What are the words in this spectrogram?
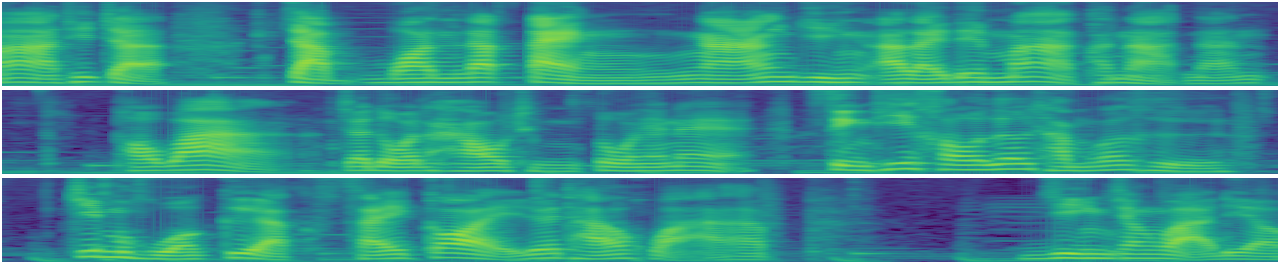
มารถที่จะจับบอลและแต่งง้างยิงอะไรได้มากขนาดนั้น เพราะว่าจะโดนเฮาถึงตัวแน่ๆสิ่งที่เขาเลือกทำก็คือ จิ้มหัวเกือกไซส์ก้อยด้วยเท้าขวาครับ ยิงจังหวะเดียว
